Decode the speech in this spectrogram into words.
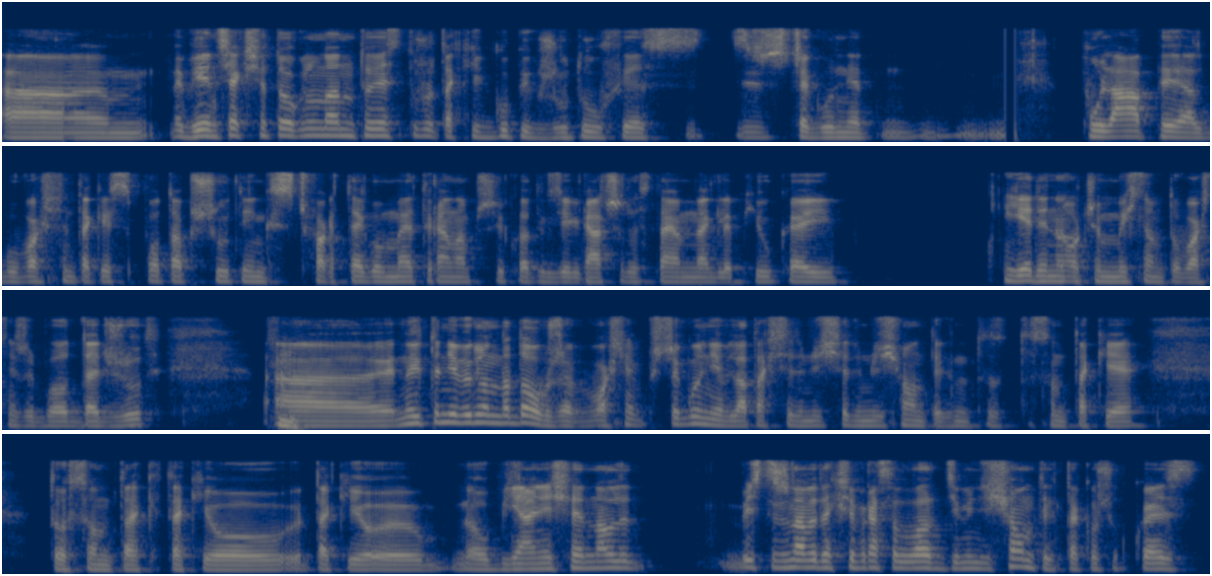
Um, więc jak się to ogląda, no to jest dużo takich głupich rzutów, jest szczególnie pull-upy albo właśnie takie spot-up shooting z czwartego metra na przykład, gdzie gracze dostają nagle piłkę i jedyne o czym myślą to właśnie, żeby oddać rzut. Hmm. No i to nie wygląda dobrze, właśnie szczególnie w latach 70. No to, to są takie to są tak, takie, takie no, obijanie się, no ale myślę, że nawet jak się wraca do lat 90. ta koszykówka jest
